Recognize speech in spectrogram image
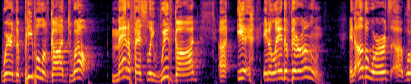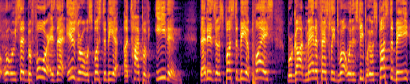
where the people of God dwelt manifestly with God uh, in, in, a land of their own. In other words, uh, what, what, we said before is that Israel was supposed to be a, a type of Eden. That is, it was supposed to be a place where God manifestly dwelt with his people. It was supposed to be,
